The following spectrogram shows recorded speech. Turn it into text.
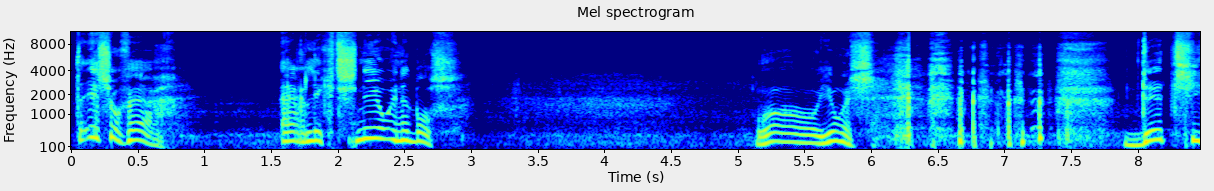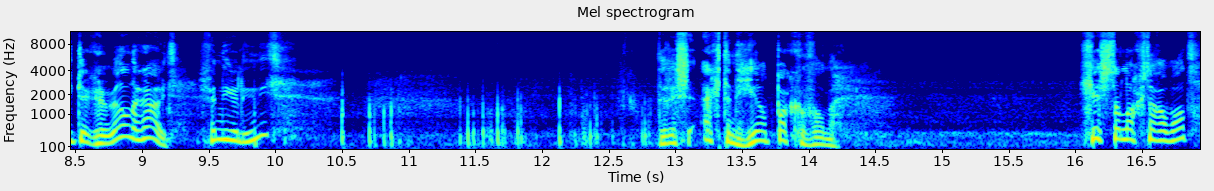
Het is zover. Er ligt sneeuw in het bos. Wow, jongens. Dit ziet er geweldig uit. Vinden jullie niet? Er is echt een heel pak gevonden. Gisteren lag er al wat.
